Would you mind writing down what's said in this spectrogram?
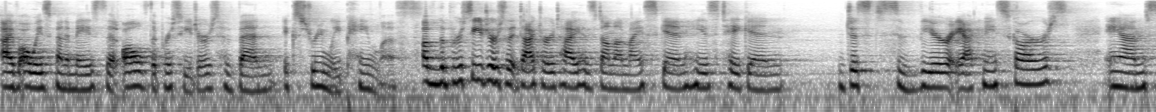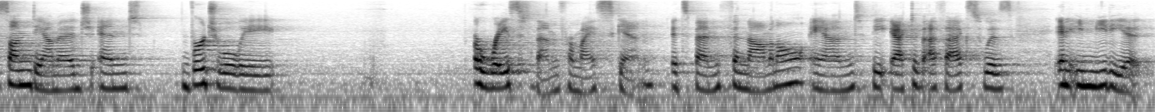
I've always been amazed that all of the procedures have been extremely painless. Of the procedures that Dr. Ataii has done on my skin, he has taken just severe acne scars and sun damage and virtually erased them from my skin. It's been phenomenal and the Active FX was an immediate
